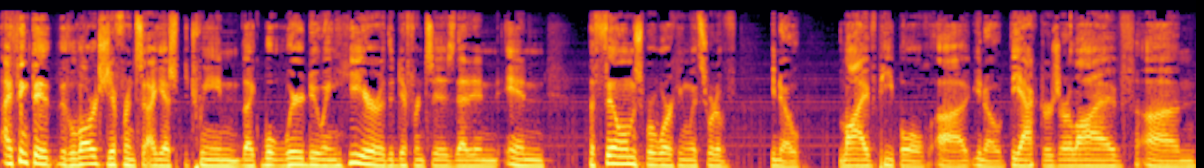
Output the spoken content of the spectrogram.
I think the the large difference, I guess, between like what we're doing here, the difference is that in in the films we're working with sort of you know live people. Uh, you know, the actors are live. Um,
